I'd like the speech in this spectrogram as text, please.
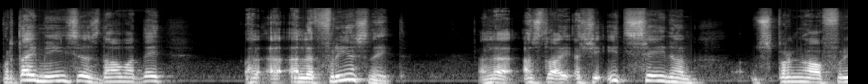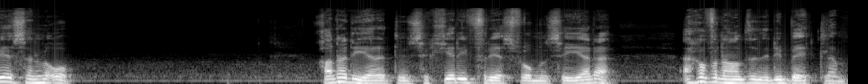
Party mense is daar wat net hulle vrees net. Hulle as daai as jy iets sê dan spring haar vrees in hulle op. Gaan na die Here toe, sê gee die vrees vir hom en sê Here, ek gaan vanaand in hierdie bed klim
